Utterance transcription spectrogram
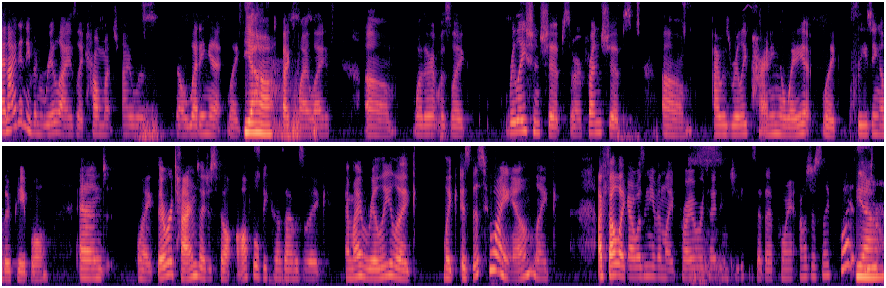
and I didn't even realize like how much I was, you know, letting it like Yeah. affect my life, um, whether it was like relationships or friendships. Um, I was really pining away at like pleasing other people, and like there were times I just felt awful because I was like, "Am I really like, like, is this who I am?" Like, I felt like I wasn't even like prioritizing Jesus at that point. I was just like, "What? Yeah.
